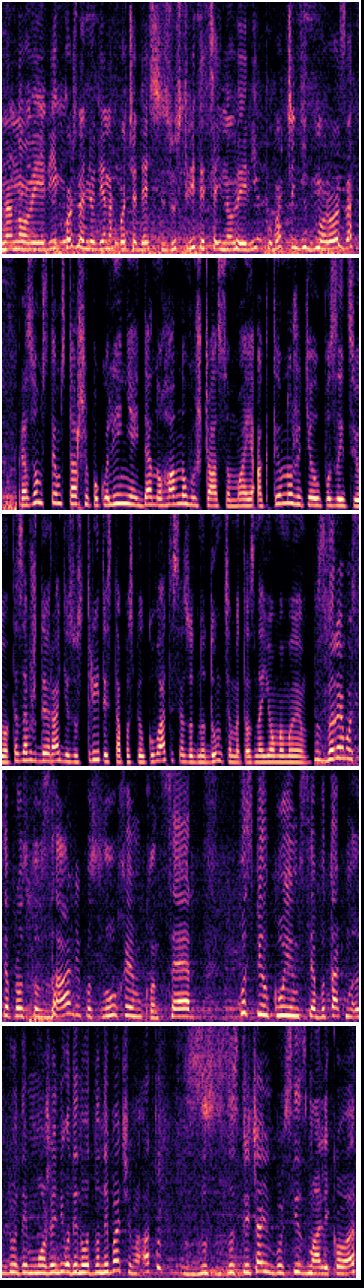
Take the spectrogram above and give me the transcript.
на новий рік. Кожна людина хоче десь зустріти цей новий рік, побачить Дід Мороза. Разом з тим, старше покоління йде нога в ногу з часом, має активну життєву позицію та завжди раді зустрітись та поспілкуватися з однодумцями та знайомими. Зберемося просто в залі, послухаємо концерт, поспілкуємося, бо так люди може один одного не бачимо, а тут зустрічаємо, бо всі з Малікова.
